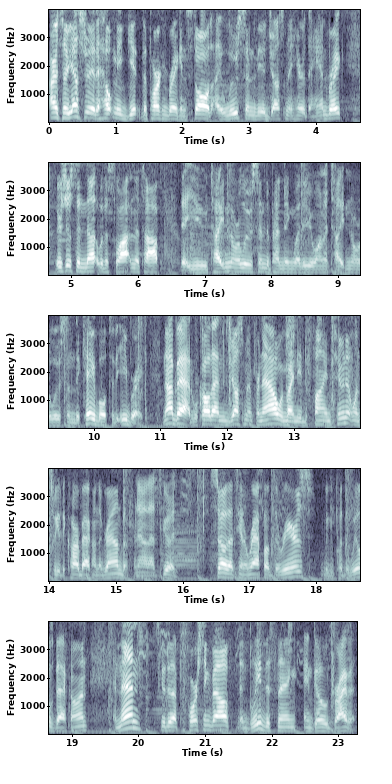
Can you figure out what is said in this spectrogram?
All right, so yesterday to help me get the parking brake installed, I loosened the adjustment here at the handbrake. There's just a nut with a slot in the top that you tighten or loosen depending whether you want to tighten or loosen the cable to the e-brake. Not bad. We'll call that an adjustment for now. We might need to fine tune it once we get the car back on the ground, but for now that's good. So that's gonna wrap up the rears. We can put the wheels back on. And then let's go do that proportioning valve, then bleed this thing and go drive it.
